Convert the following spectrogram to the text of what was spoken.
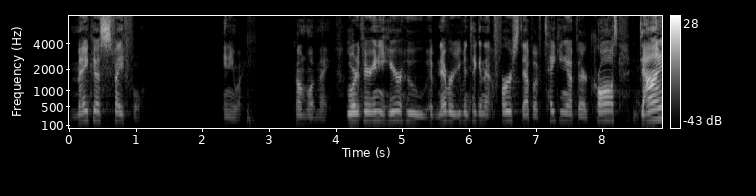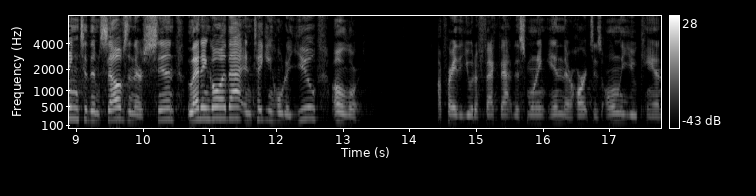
make us faithful anyway come what may. Lord, if there are any here who have never even taken that first step of taking up their cross, dying to themselves and their sin, letting go of that and taking hold of you, oh Lord, I pray that you would affect that this morning in their hearts as only you can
